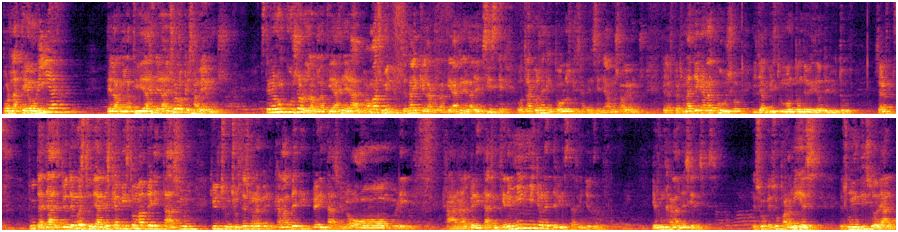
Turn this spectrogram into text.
por la teoría de la relatividad general, eso es lo que sabemos. Este no es un curso sobre la relatividad general. Vamos a asumir que usted sabe que la relatividad general existe. Otra cosa que todos los que enseñamos sabemos. Que las personas llegan al curso y ya han visto un montón de videos de YouTube. ¿Cierto? Puta, ya, yo tengo estudiantes que han visto más Veritasium que un chucho. ¿Ustedes conocen el canal Veri- Veritasium? Hombre. Canal Veritasium. Tiene mil millones de vistas en YouTube. Y es un canal de ciencias. Eso, eso para mí es, es un indicio de algo.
